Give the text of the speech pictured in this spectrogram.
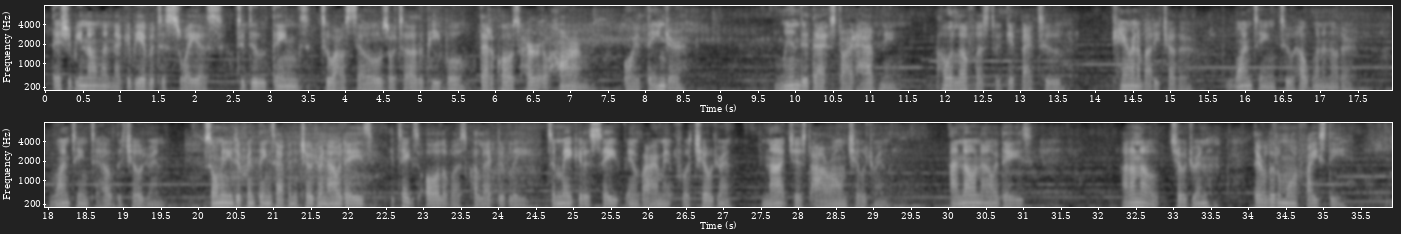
There should be no one that could be able to sway us to do things to ourselves or to other people that'll cause hurt or harm or danger. When did that start happening? I would love for us to get back to caring about each other, wanting to help one another, wanting to help the children. So many different things happen to children nowadays. It takes all of us collectively to make it a safe environment for children, not just our own children. I know nowadays, I don't know, children, they're a little more feisty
